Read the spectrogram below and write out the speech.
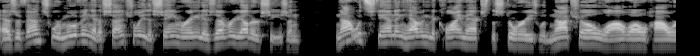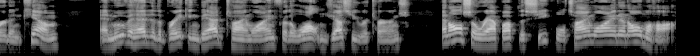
as events were moving at essentially the same rate as every other season, notwithstanding having to climax the stories with Nacho, Lalo, Howard, and Kim and move ahead to the Breaking Bad timeline for the Walt and Jesse returns, and also wrap up the sequel timeline in Omaha.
